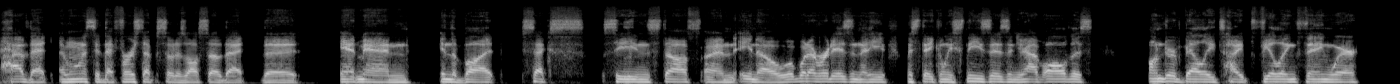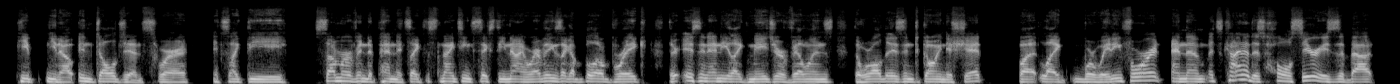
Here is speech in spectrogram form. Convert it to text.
have that. I want to say that first episode is also that the Ant Man in the butt sex scene stuff and, you know, whatever it is. And then he mistakenly sneezes and you have all this underbelly type feeling thing where people, you know, indulgence, where it's like the summer of independence, like this 1969, where everything's like a little break. There isn't any like major villains. The world isn't going to shit, but like we're waiting for it. And then it's kind of this whole series is about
